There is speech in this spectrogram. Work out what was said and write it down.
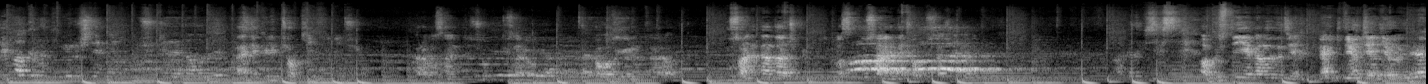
Klip hakkındaki görüşlerini, düşüncelerini alabilir miyim? Bence klip çok keyifli geçiyor. Araba sahneleri çok güzel oldu. Havalı görüntüler aldık. Bu sahneden daha çok ümitliyim. Aslında bu sahnede çok güzel şeyler. Arkadaki ses. Akustiği yakaladı Cenk. Ben gidiyorum Cenk'e bakıyorum.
